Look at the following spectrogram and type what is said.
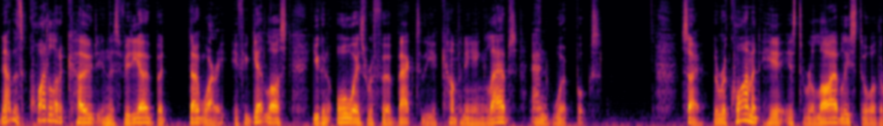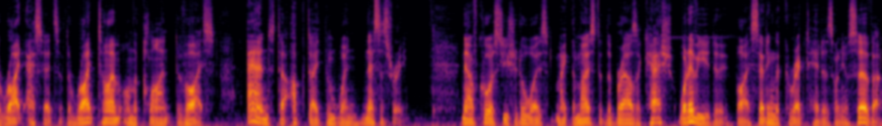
Now, there's quite a lot of code in this video, but don't worry, if you get lost, you can always refer back to the accompanying labs and workbooks. So the requirement here is to reliably store the right assets at the right time on the client device and to update them when necessary. Now, of course, you should always make the most of the browser cache, whatever you do, by setting the correct headers on your server.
